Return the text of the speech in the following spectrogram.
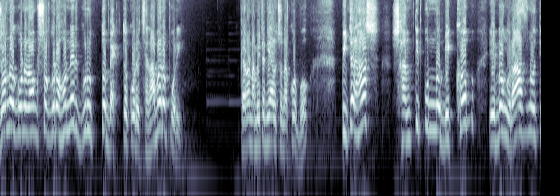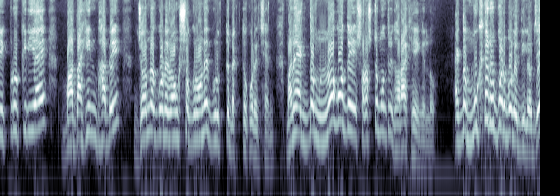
জনগণের অংশগ্রহণের গুরুত্ব ব্যক্ত করেছেন। আবারও পড়ি কারণ আমি এটা নিয়ে আলোচনা করব। পিটার হাস শান্তিপূর্ণ বিক্ষোভ এবং রাজনৈতিক প্রক্রিয়ায় বাধাহীনভাবে জনগণের অংশগ্রহণের গুরুত্ব ব্যক্ত করেছেন। মানে একদম নগদে স্বরাষ্ট্রমন্ত্রী ধরা খেয়ে গেল। একদম মুখের উপর বলে দিল যে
